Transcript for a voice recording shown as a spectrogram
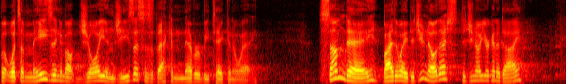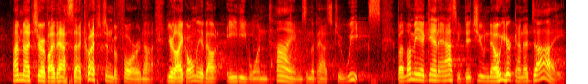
But what's amazing about joy in Jesus is that that can never be taken away. Someday, by the way, did you know this? Did you know you're going to die? I'm not sure if I've asked that question before or not. You're like only about 81 times in the past two weeks. But let me again ask you did you know you're going to die?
